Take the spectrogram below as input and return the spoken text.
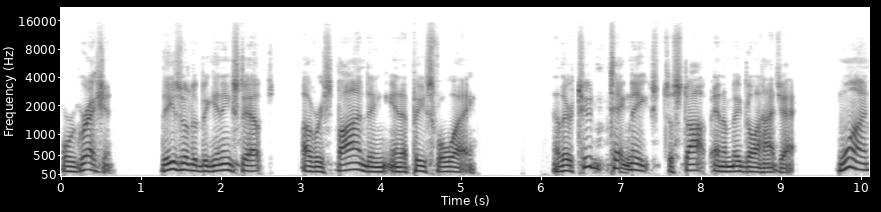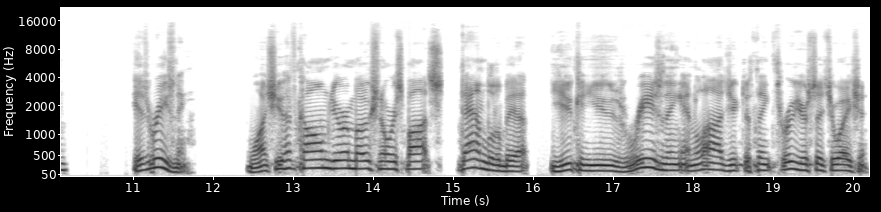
or aggression. These are the beginning steps of responding in a peaceful way. Now, there are two techniques to stop an amygdala hijack. One is reasoning. Once you have calmed your emotional response down a little bit, you can use reasoning and logic to think through your situation.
